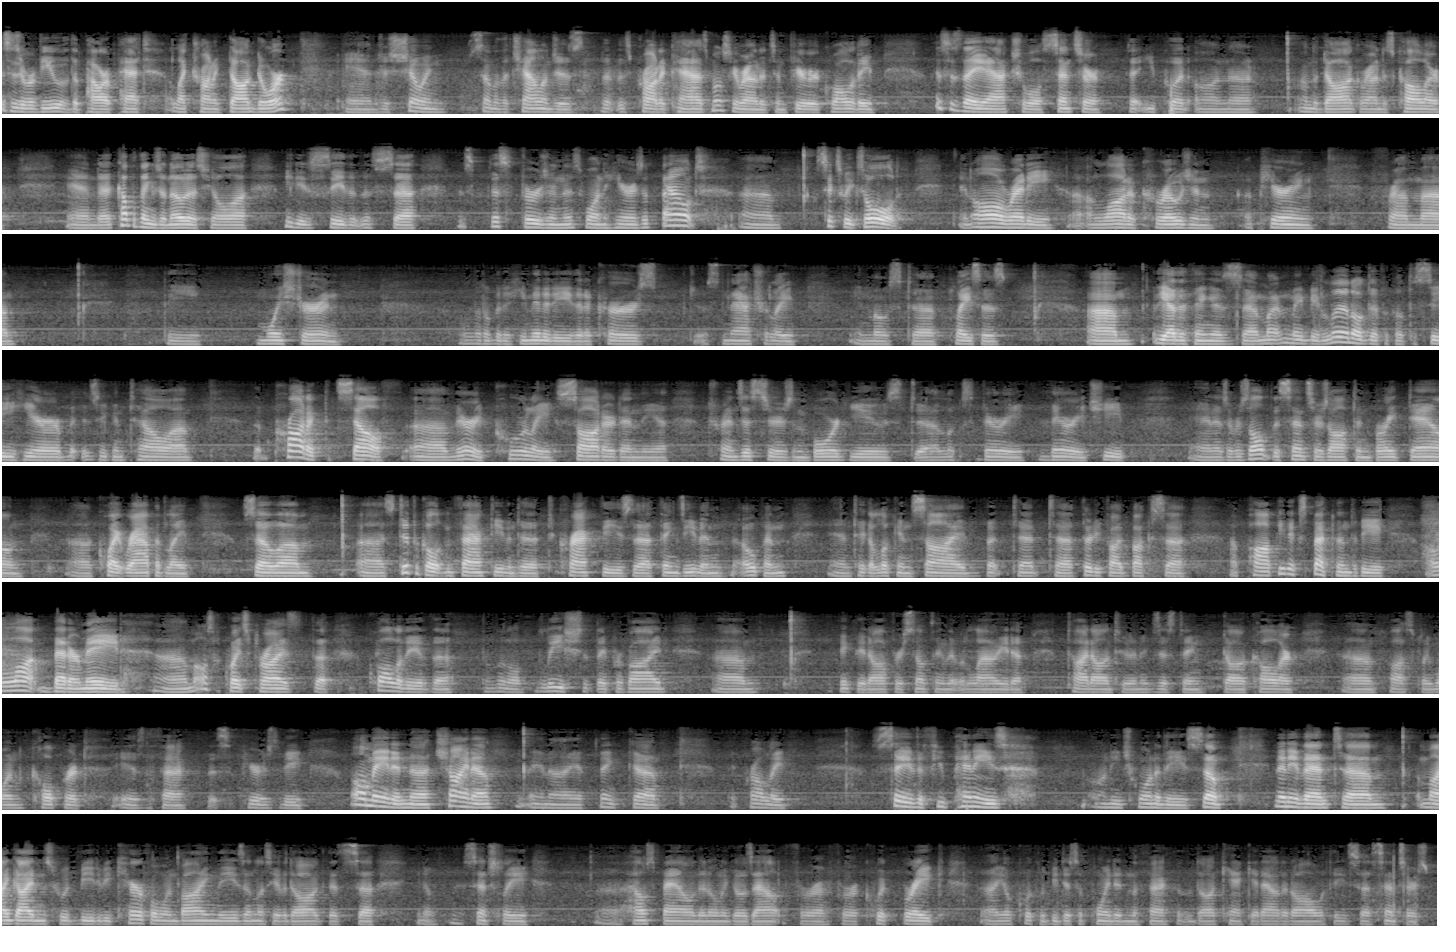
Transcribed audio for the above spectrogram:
This is a review of the PowerPet electronic dog door and just showing some of the challenges that this product has, mostly around its inferior quality. This is the actual sensor that you put on uh, on the dog around his collar. And a couple things you'll notice, you'll uh, immediately see that this, uh, this, this version, this one here, is about um, six weeks old, and already a lot of corrosion appearing from um, the moisture and a little bit of humidity that occurs just naturally in most uh, places. Um, the other thing is, uh, may be a little difficult to see here, but as you can tell, uh, the product itself uh, very poorly soldered and the uh, transistors and board used uh, looks very, very cheap. And as a result, the sensors often break down quite rapidly. So um, uh, it's difficult, in fact, even to, to crack these uh, things even open and take a look inside. But at uh, 35 bucks a pop, you'd expect them to be a lot better made. I'm also quite surprised at the quality of the, the little leash that they provide. Um, I think they'd offer something that would allow you to tie it onto an existing dog collar. Uh, possibly one culprit is the fact that this appears to be all made in uh, China, and I think uh, they probably saved a few pennies on each one of these. So, in any event, um, my guidance would be to be careful when buying these, unless you have a dog that's, uh, you know, essentially uh, housebound and only goes out for a, for a quick break. Uh, you'll quickly be disappointed in the fact that the dog can't get out at all with these uh, sensors.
